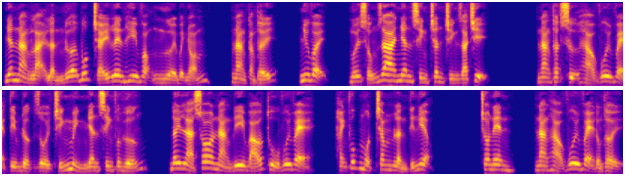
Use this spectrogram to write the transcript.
nhân nàng lại lần nữa bốc cháy lên hy vọng người bệnh nhóm, nàng cảm thấy, như vậy, mới sống ra nhân sinh chân chính giá trị. Nàng thật sự hảo vui vẻ tìm được rồi chính mình nhân sinh phương hướng, đây là so nàng đi báo thù vui vẻ, hạnh phúc 100 lần tín nhiệm. Cho nên, nàng hảo vui vẻ đồng thời,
